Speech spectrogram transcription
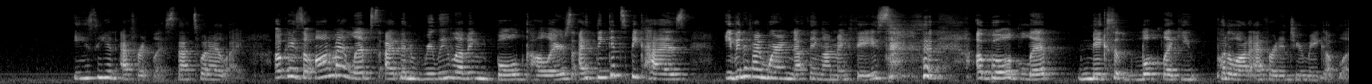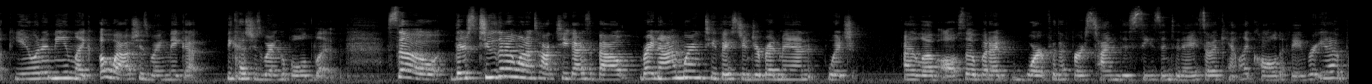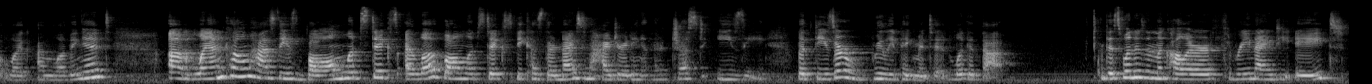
Easy and effortless. That's what I like. Okay, so on my lips, I've been really loving bold colors. I think it's because even if I'm wearing nothing on my face, a bold lip makes it look like you put a lot of effort into your makeup look. You know what I mean? Like, oh wow, she's wearing makeup because she's wearing a bold lip. So there's two that I want to talk to you guys about. Right now I'm wearing Too Faced Gingerbread Man, which I love also, but I wore it for the first time this season today, so I can't like call it a favorite yet, but like I'm loving it. Um, Lancome has these balm lipsticks. I love balm lipsticks because they're nice and hydrating and they're just easy. But these are really pigmented. Look at that. This one is in the color 398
